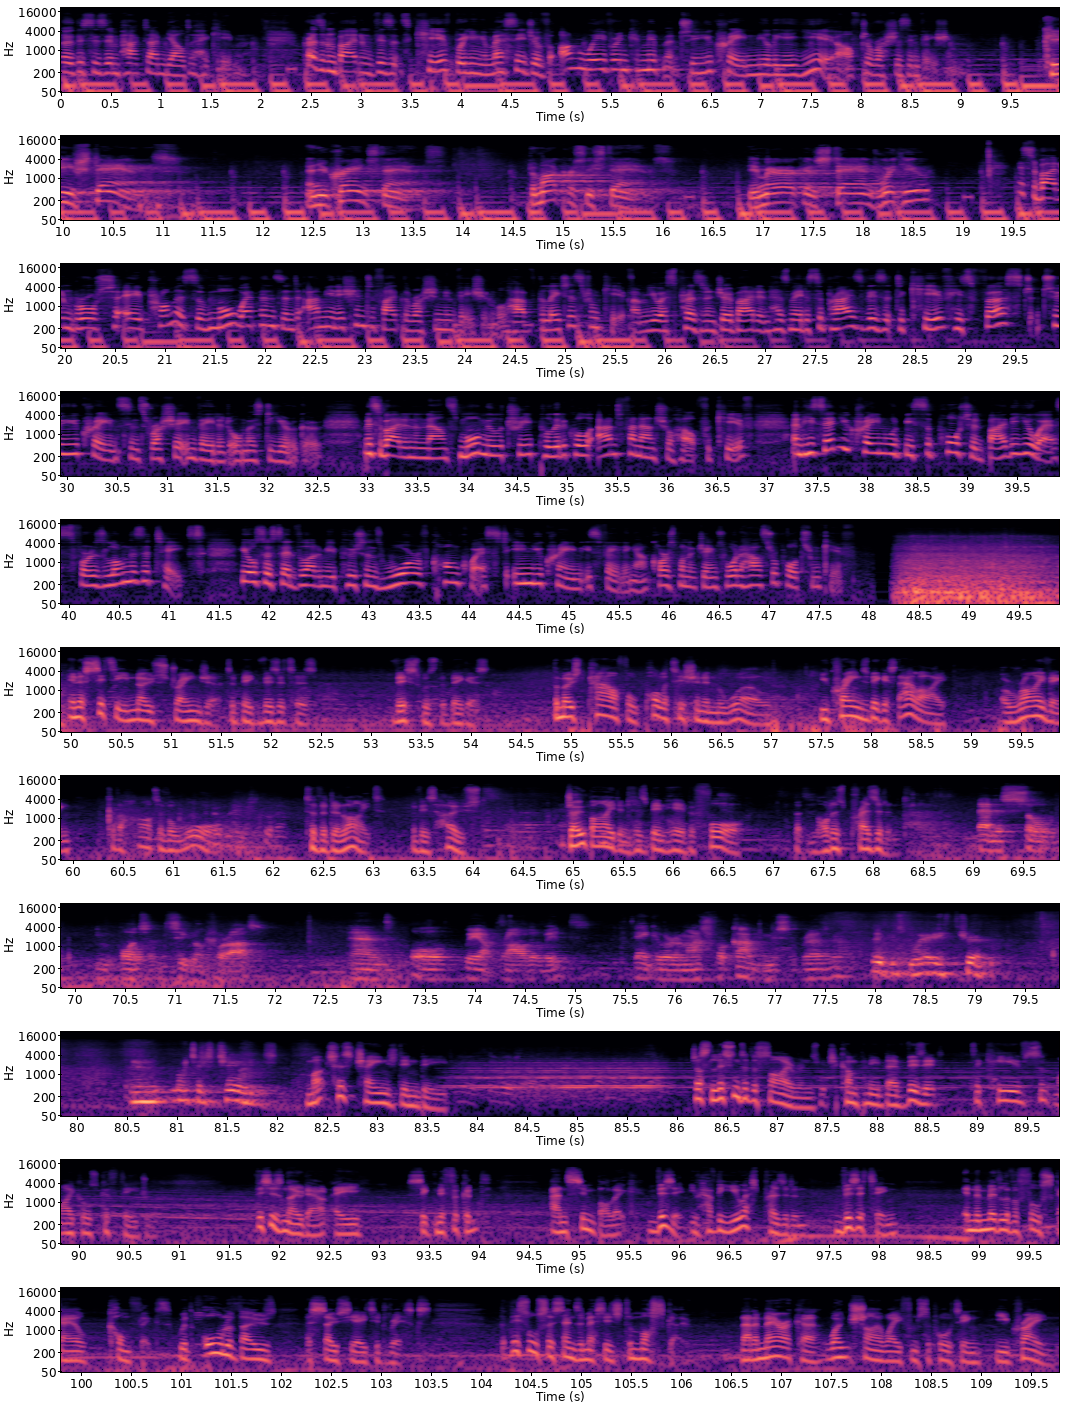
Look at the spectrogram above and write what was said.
So this is Impact. I'm Yalda Hakim. President Biden visits Kiev, bringing a message of unwavering commitment to Ukraine nearly a year after Russia's invasion. Kiev stands, and Ukraine stands. Democracy stands. The Americans stand with you. Mr. Biden brought a promise of more weapons and ammunition to fight the Russian invasion. We'll have the latest from Kiev. Um, US President Joe Biden has made a surprise visit to Kiev, his first to Ukraine since Russia invaded almost a year ago. Mr. Biden announced more military, political, and financial help for Kiev, and he said Ukraine would be supported by the US for as long as it takes. He also said Vladimir Putin's war of conquest in Ukraine is failing. Our correspondent James Waterhouse reports from Kiev. In a city no stranger to big visitors, this was the biggest. The most powerful politician in the world, Ukraine's biggest ally, arriving to the heart of a war, to the delight of his host. Joe Biden has been here before, but not as president. That is so important signal for us, and all we are proud of it. Thank you very much for coming, Mr. President. I think it's my eighth trip and much has changed. Much has changed indeed. Just listen to the sirens which accompanied their visit to Kiev's St Michael's Cathedral. This is no doubt a significant and symbolic visit. You have the US president visiting in the middle of a full scale conflict with all of those associated risks. But this also sends a message to Moscow that America won't shy away from supporting Ukraine.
